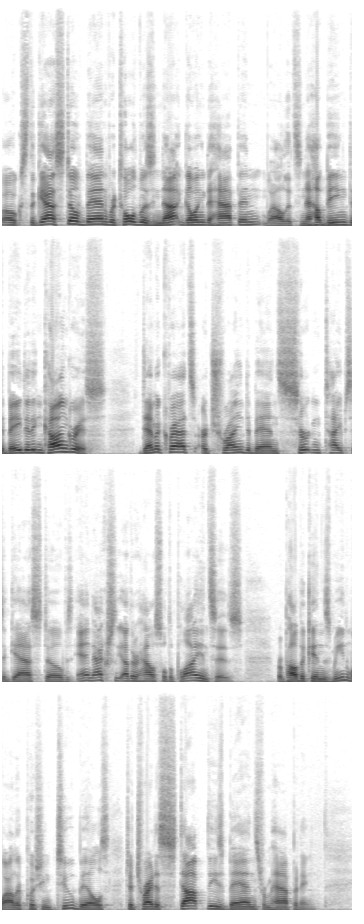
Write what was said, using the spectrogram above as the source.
Folks, the gas stove ban we're told was not going to happen. Well, it's now being debated in Congress. Democrats are trying to ban certain types of gas stoves and actually other household appliances. Republicans, meanwhile, are pushing two bills to try to stop these bans from happening.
